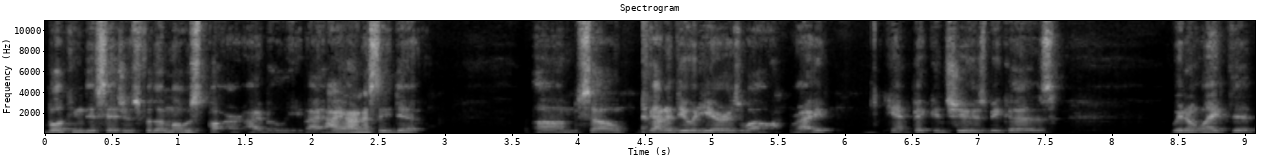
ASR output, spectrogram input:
booking decisions for the most part, I believe. I, I honestly do. Um, so got to do it here as well, right? Can't pick and choose because we don't like the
